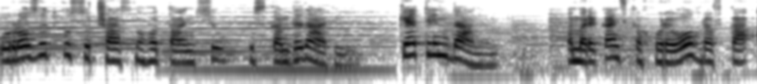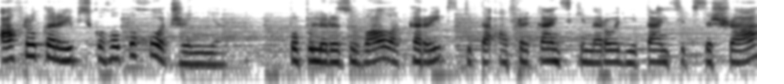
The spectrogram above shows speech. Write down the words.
у розвитку сучасного танцю у Скандинавії, Кетрін Данен, американська хореографка афрокарибського походження, популяризувала карибські та африканські народні танці в США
